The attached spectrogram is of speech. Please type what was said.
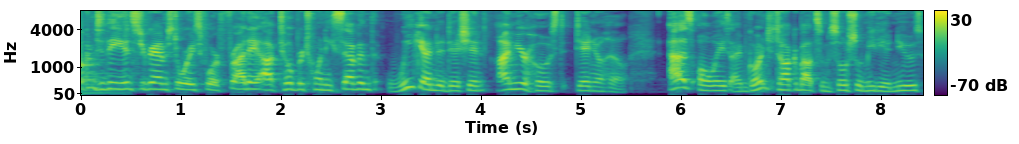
welcome to the Instagram stories for Friday, October 27th, weekend edition. I'm your host, Daniel Hill. As always, I'm going to talk about some social media news,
